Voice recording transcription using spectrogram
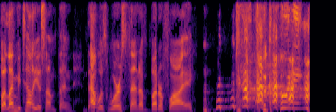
But let me tell you something. That was worse than a butterfly cocooning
